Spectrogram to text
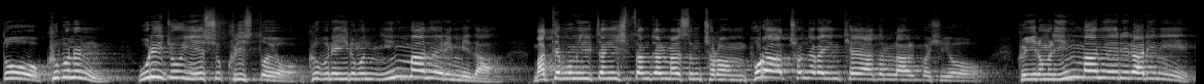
또 그분은 우리 주 예수 그리스도요. 그분의 이름은 임마누엘입니다. 마태복음 1장 23절 말씀처럼 보라 처녀가 잉태하여 아들을 낳을 것이요 그 이름을 임마누엘이라 하리니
